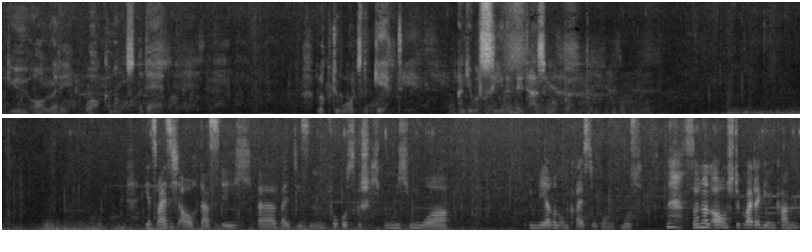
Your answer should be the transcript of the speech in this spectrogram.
But you already walk amongst the dead. Look towards the gate, and you will see that it has opened. Jetzt weiß ich auch, dass ich äh, bei diesen Fokusgeschichten nicht nur im näheren Umkreis suchen muss, sondern auch ein Stück weitergehen kann.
